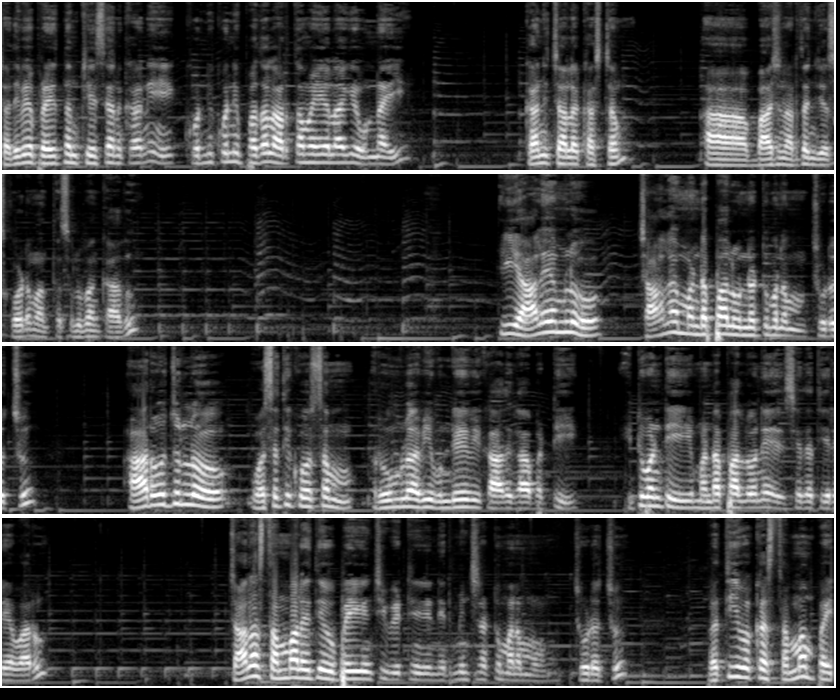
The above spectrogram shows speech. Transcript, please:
చదివే ప్రయత్నం చేశాను కానీ కొన్ని కొన్ని పదాలు అర్థమయ్యేలాగే ఉన్నాయి. కానీ చాలా కష్టం. ఆ భాషను అర్థం చేసుకోవడం అంత సులభం కాదు. ఈ ఆలయంలో చాలా మండపాలు ఉన్నట్టు మనం చూడొచ్చు. ఆ రోజుల్లో వసతి కోసం రూమ్లు అవి ఉండేవి కాదు కాబట్టి ఇటువంటి మండపాల్లోనే సేద తీరేవారు. చాలా స్తంభాలు అయితే ఉపయోగించి వీటిని నిర్మించినట్టు మనము చూడొచ్చు. ప్రతి ఒక్క స్తంభంపై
